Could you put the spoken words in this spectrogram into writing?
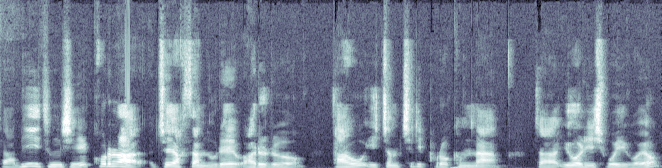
자, 미 증시 코로나 제약산 누레 와르르 다우 2.72% 급락. 자, 6월 25일이고요.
